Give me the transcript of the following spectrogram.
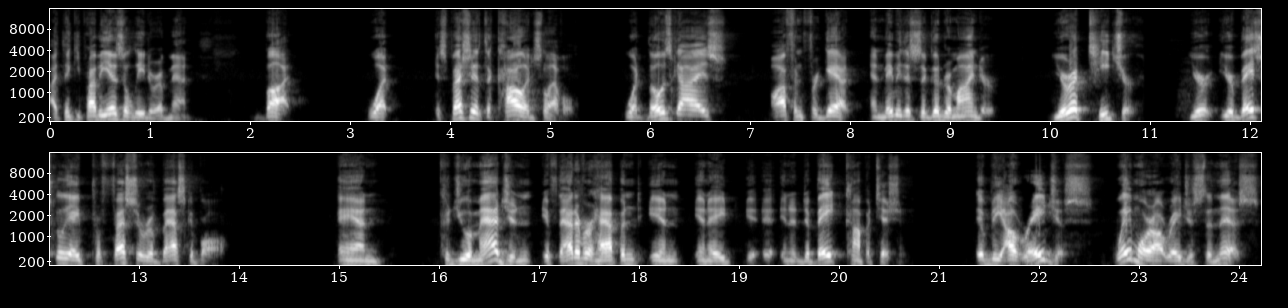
I think he probably is a leader of men. But what especially at the college level what those guys often forget and maybe this is a good reminder you're a teacher. You're you're basically a professor of basketball. And could you imagine if that ever happened in in a in a debate competition? It would be outrageous way more outrageous than this.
